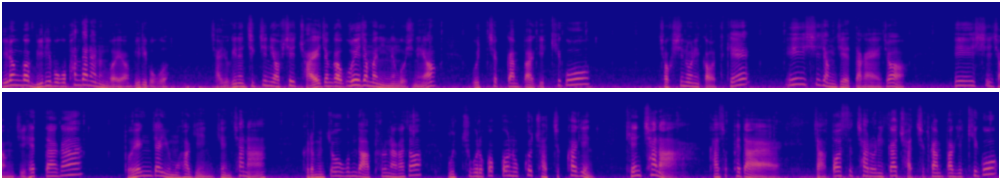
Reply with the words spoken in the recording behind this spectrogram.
이런 거 미리 보고 판단하는 거예요 미리 보고. 자 여기는 직진이 없이 좌회전과 우회전만 있는 곳이네요. 우측 깜빡이 켜고 적신 호니까 어떻게? 일시 정지했다 가야죠. 일시 정지했다가 보행자 유무 확인 괜찮아. 그러면 조금 더 앞으로 나가서 우측으로 꺾어 놓고 좌측 확인 괜찮아. 가속 페달 자 버스 차로니까 좌측 깜빡이 켜고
